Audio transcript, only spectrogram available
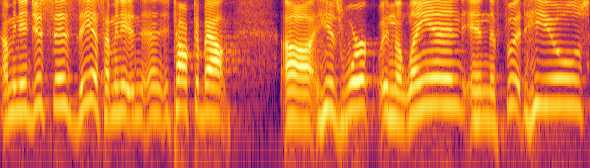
I mean, it just says this. I mean, it, it talked about uh, his work in the land, in the foothills,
